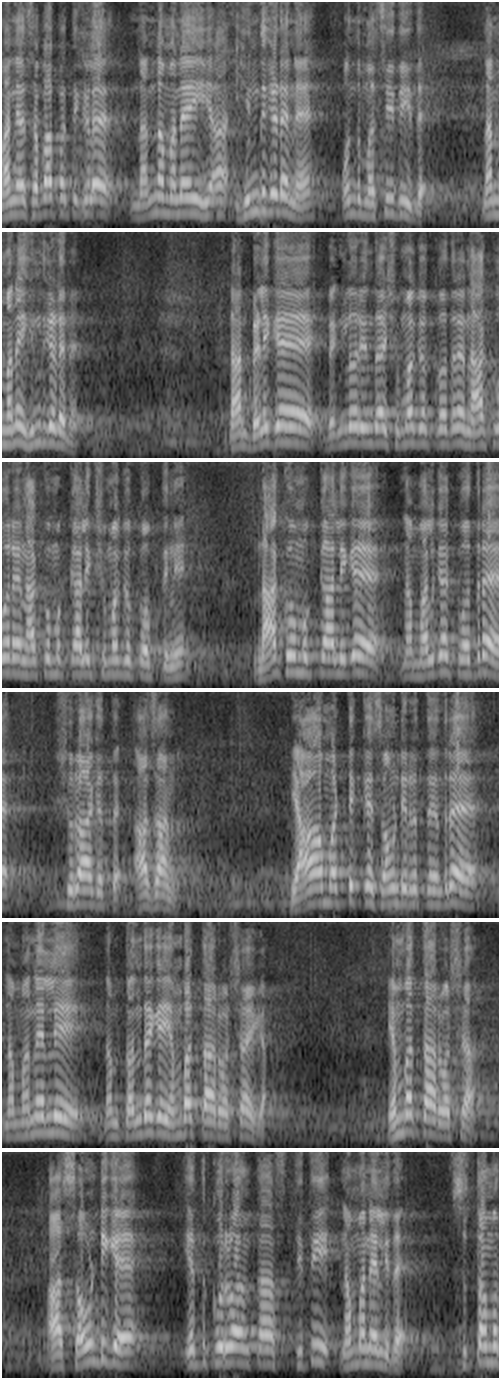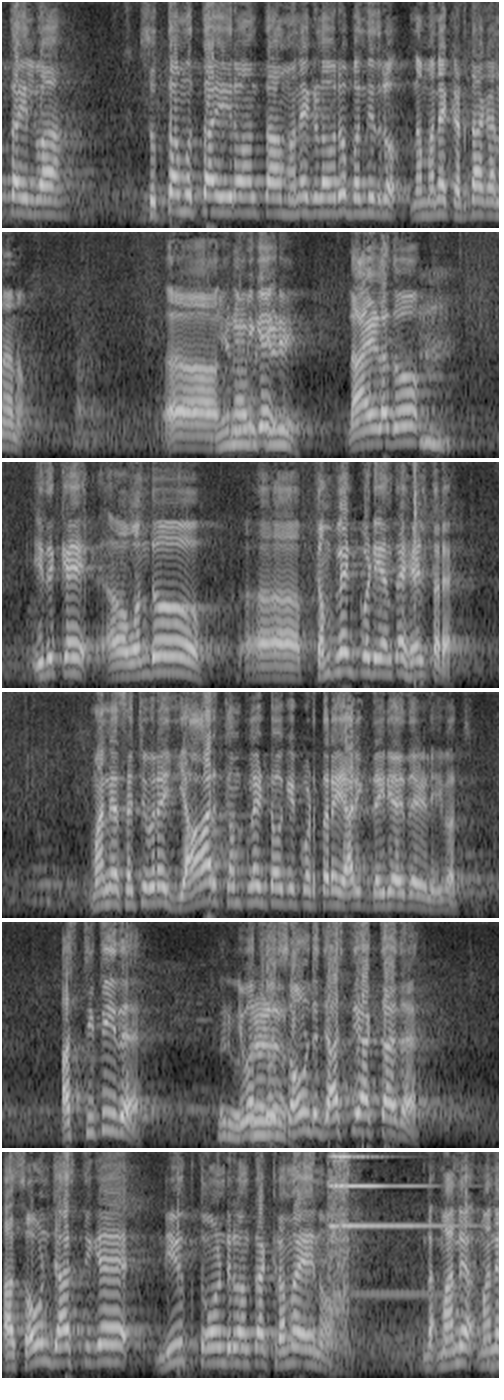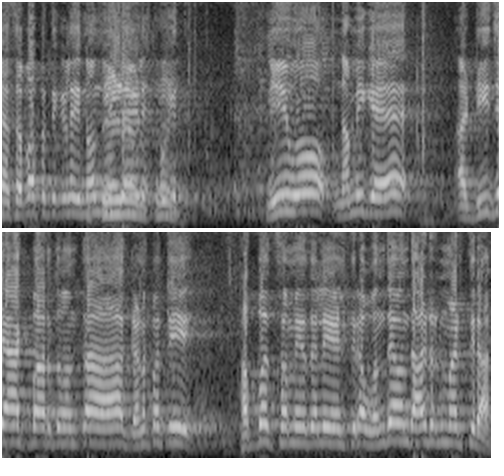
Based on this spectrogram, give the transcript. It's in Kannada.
ಮಾನ್ಯ ಸಭಾಪತಿಗಳೇ, ನನ್ನ ಮನೆ ಹಿಂದ್ಗಡೆನೆ ಒಂದು ಮಸೀದಿ ಇದೆ. ನನ್ನ ಮನೆ ಹಿಂದ್ಗಡೆನೆ. ನಾನು ಬೆಳಿಗ್ಗೆ ಬೆಂಗಳೂರಿಂದ ಶಿವಮೊಗ್ಗಕ್ಕೆ ಹೋದರೆ ನಾಲ್ಕೂವರೆ, ನಾಲ್ಕು ಮುಕ್ಕಾಲಿಗೆ ಶಿವಮೊಗ್ಗಕ್ಕೆ ಹೋಗ್ತೀನಿ. ನಾಲ್ಕು ಮುಕ್ಕಾಲಿಗೆ ನಾನು ಮಲ್ಗಕ್ಕೆ ಹೋದರೆ ಶುರು ಆಗುತ್ತೆ, ಆಜಾನ್. ಯಾವ ಮಟ್ಟಕ್ಕೆ ಸೌಂಡ್ ಇರುತ್ತೆ ಅಂದರೆ ನಮ್ಮ ಮನೆಯಲ್ಲಿ ನಮ್ಮ ತಂದೆಗೆ ಎಂಬತ್ತಾರು ವರ್ಷ ಈಗ. ಎಂಬತ್ತಾರು ವರ್ಷ. ಆ ಸೌಂಡಿಗೆ ಎದ್ದು ಕೂರುವಂಥ ಸ್ಥಿತಿ ನಮ್ಮ ಮನೆಯಲ್ಲಿದೆ. ಸುತ್ತಮುತ್ತ ಇಲ್ವಾ? ಸುತ್ತಮುತ್ತ ಇರೋವಂಥ ಮನೆಗಳವರು ಬಂದಿದ್ರು. ನಮ್ಮ ಮನೆ ಕಟ್ಟಿದಾಗ ನಾನು. ನಿಮಗೆ? ನಾ ಹೇಳೋದು ಇದಕ್ಕೆ ಒಂದು ಕಂಪ್ಲೇಂಟ್ ಕೊಡಿ ಅಂತ ಹೇಳ್ತಾರೆ. ಮಾನ್ಯ ಸಚಿವರೇ ಯಾರು ಕಂಪ್ಲೇಂಟ್ ಹೋಗಿ ಕೊಡ್ತಾರೆ ಯಾರಿಗೆ ಧೈರ್ಯ ಇದೆ ಹೇಳಿ ಇವತ್ತು. ಆ ಸ್ಥಿತಿ ಇದೆ. ಇವತ್ತು ಸೌಂಡ್ ಜಾಸ್ತಿ ಆಗ್ತಾ ಇದೆ. ಆ ಸೌಂಡ್ ಜಾಸ್ತಿಗೆ ನೀವು ತಗೊಂಡಿರುವಂತ ಕ್ರಮ ಏನು? ಮಾನ್ಯ ಮಾನ್ಯ ಸಭಾಪತಿಗಳೇ ಇನ್ನೊಂದು ವಿಷಯ ಹೇಳಿ ಮುಗಿತು ನೀವು ನಮಗೆ ಡಿ ಜೆ ಹಾಕ್ಬಾರ್ದು ಅಂತ ಗಣಪತಿ ಹಬ್ಬದ ಸಮಯದಲ್ಲಿ ಹೇಳ್ತೀರಾ? ಒಂದೇ ಒಂದು ಆರ್ಡರ್ ಮಾಡ್ತೀರಾ?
